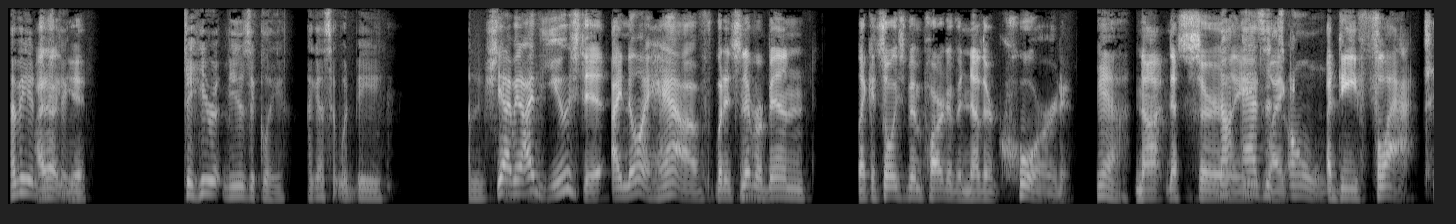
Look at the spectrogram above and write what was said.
That'd be interesting Yeah, to hear it musically. I guess it would be an interesting. yeah. I mean, I've used it. I know I have, but it's Yeah. never been like it's always been part of another chord, yeah, not not necessarily as its own a D flat.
